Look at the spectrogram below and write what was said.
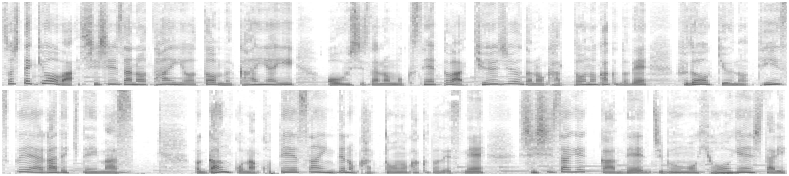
そして今日は獅子座の太陽と向かい合い、大牛座の木星とは90度の葛藤の角度で不動級の T スクエアができています。頑固な固定サインでの葛藤の角度ですね。獅子座月間で自分を表現したり、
